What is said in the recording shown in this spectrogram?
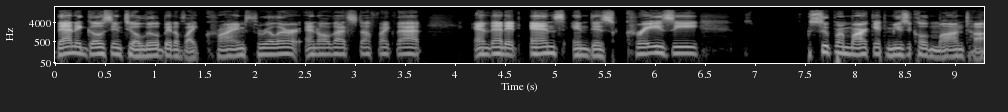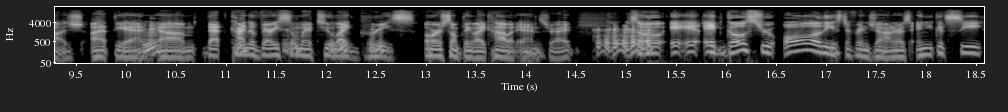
Then it goes into a little bit of like crime thriller and all that stuff like that. And then it ends in this crazy supermarket musical montage at the end mm-hmm. um, that kind of very similar to like grease or something like how it ends right? So it, it goes through all of these different genres and you could see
